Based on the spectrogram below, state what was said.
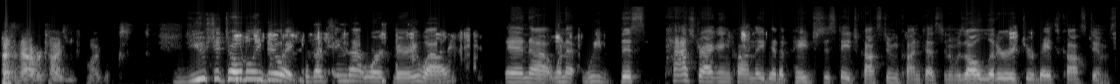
as an advertisement for my books. You should totally do it because I've seen that work very well. And uh, when we this past Dragon Con, they did a page to stage costume contest, and it was all literature based costumes.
